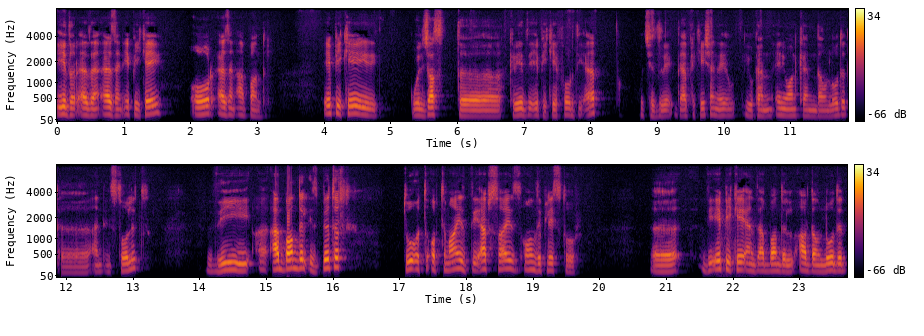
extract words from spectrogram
either as, a, as an APK or as an app bundle. APK will just uh, create the APK for the app, which is the, the application. You can anyone can download it uh, and install it. The uh, app bundle is better to, to optimize the app size on the Play Store. Uh, the APK and the app bundle are downloaded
